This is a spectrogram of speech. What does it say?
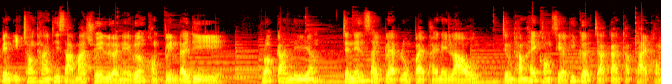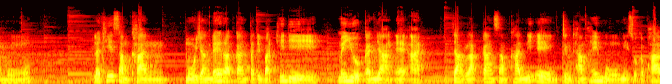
เป็นอีกช่องทางที่สามารถช่วยเหลือในเรื่องของกลิ่นได้ดี เพราะการเลี้ยงจะเน้นใส่แกลบลงไปภายในเล้า จึงทำให้ของเสียที่เกิดจากการขับถ่ายของหมู และที่สำคัญ หมูยังได้รับการปฏิบัติที่ดี ไม่อยู่กันอย่างแออัด จากหลักการสำคัญนี้เองจึงทำให้หมูมีสุขภาพ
